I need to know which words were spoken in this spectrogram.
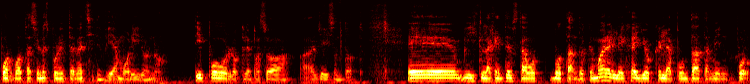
por votaciones por internet si debía morir o no, tipo lo que le pasó a, a Jason Todd. Eh, y la gente está vo- votando que muera y le deja yo que le apunta también con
